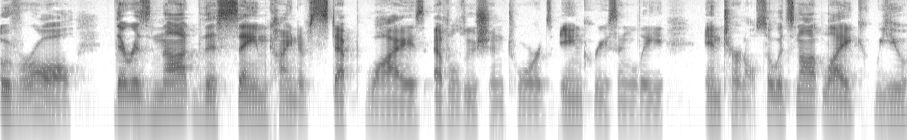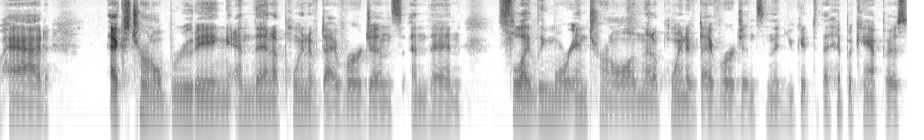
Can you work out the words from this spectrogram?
overall, there is not this same kind of stepwise evolution towards increasingly internal. So it's not like you had external brooding and then a point of divergence and then slightly more internal and then a point of divergence and then you get to the hippocampus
